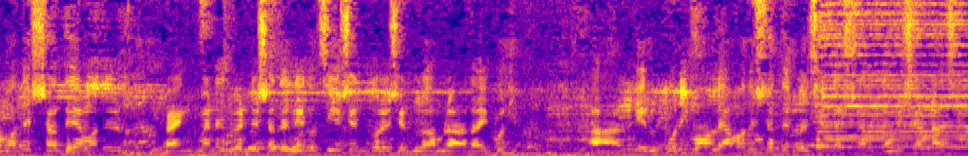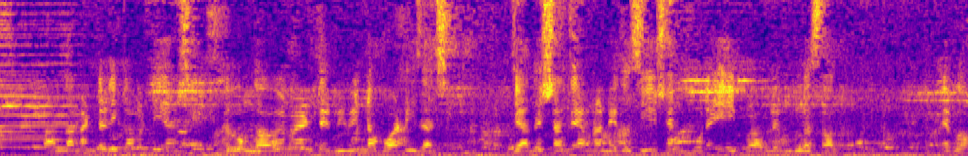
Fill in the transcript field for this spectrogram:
আমাদের সাথে আমাদের ব্যাংক ম্যানেজমেন্টের সাথে নেগোসিয়েশন করে সেগুলো আমরা আদায় করি। আর এর উপরই মহলে আমাদের সাথে রয়েছে ন্যাশনাল কমিশন আছে পার্লামেন্টারি কমিটি আছে এবং গভর্নমেন্টের বিভিন্ন বডিজ আছে, যাদের সাথে আমরা নেগোসিয়েশন করে এই প্রবলেমগুলো সলভ করি। এবং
